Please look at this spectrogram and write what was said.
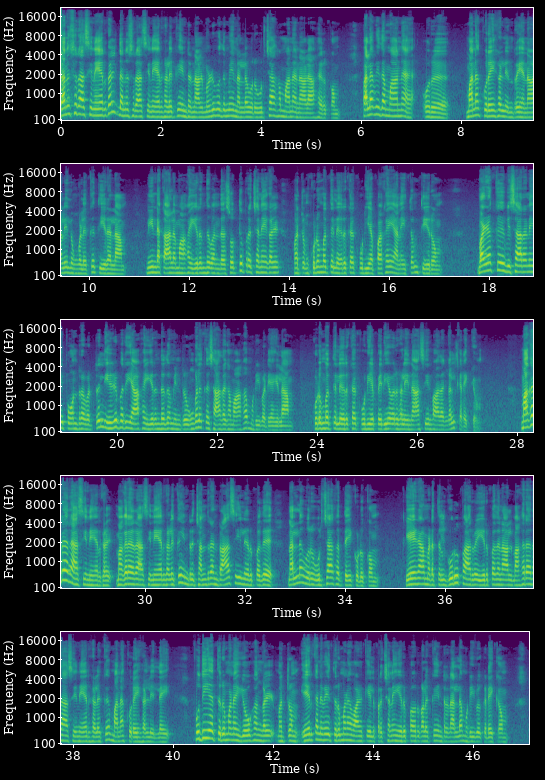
தனுசு ராசி நேயர்கள் தனுசு ராசி நேயர்களுக்கு இன்று நாள் முழுவதுமே நல்ல ஒரு உற்சாகமான நாளாக இருக்கும். பலவிதமான ஒரு மனக்குறைகள் இன்றைய நாளில் உங்களுக்கு தீரலாம். நீண்ட காலமாக இருந்து வந்த சொத்து பிரச்சனைகள் மற்றும் குடும்பத்தில் இருக்கக்கூடிய பகை அனைத்தும் தீரும். வழக்கு விசாரணை போன்றவற்றில் இழுபறியாக இருந்ததும் இன்று உங்களுக்கு சாதகமாக முடிவடையலாம். குடும்பத்தில் இருக்கக்கூடிய பெரியவர்களின் ஆசீர்வாதங்கள் கிடைக்கும். மகர ராசி நேயர்கள் மகர ராசி நேயர்களுக்கு இன்று சந்திரன் ராசியில் இருப்பது நல்ல ஒரு உற்சாகத்தை கொடுக்கும். ஏழாம் இடத்தில் குரு பார்வை இருப்பதனால் மகர ராசி நேயர்களுக்கு மனக்குறைகள் இல்லை. புதிய திருமண யோகங்கள் மற்றும் ஏற்கனவே திருமண வாழ்க்கையில் பிரச்சனை இருப்பவர்களுக்கு இன்று நல்ல முடிவு கிடைக்கும்.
